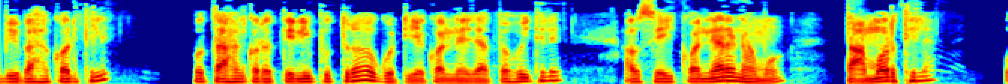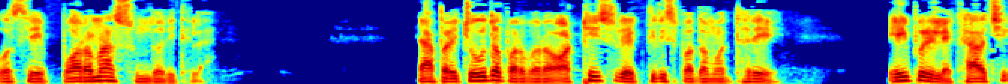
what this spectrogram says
ବିବାହ କରିଥିଲେ ଓ ତାହାଙ୍କର ତିନି ପୁତ୍ର ଓ ଗୋଟିଏ କନ୍ୟା ଜାତ ହୋଇଥିଲେ। ଆଉ ସେହି କନ୍ୟାର ନାମ ତାମର ଥିଲା ଓ ସେ ପରମା ସୁନ୍ଦରୀ ଥିଲା। ଏହାପରେ ଚଉଦ ପର୍ବର ଅଠେଇଶରୁ ଏକତିରିଶ ପଦ ମଧ୍ୟରେ ଏହିପରି ଲେଖା ଅଛି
